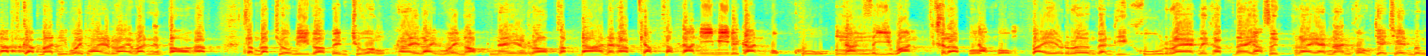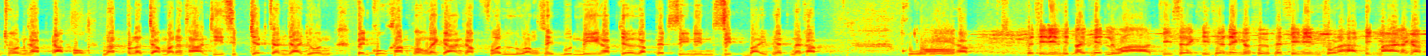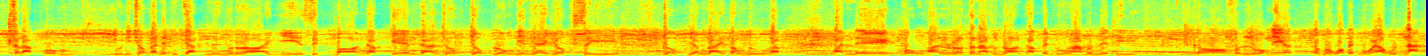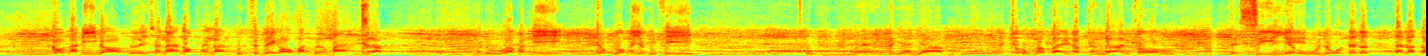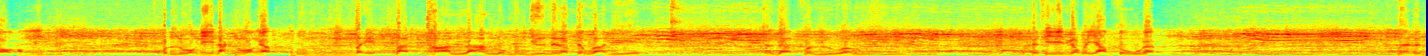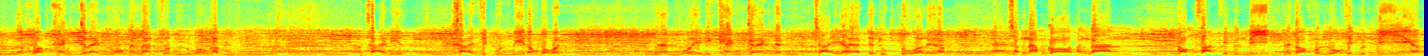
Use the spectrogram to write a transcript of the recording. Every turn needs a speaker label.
Speaker 1: ครับกลับมาที่มวยไทยรายวันกันต่อครับสำหรับช่วงนี้ก็เป็นช่วงไฮไลท์มวยน็อกในรอบสัปดาห์นะครับ
Speaker 2: ครับสัปดาห์นี้มีด้วยกัน 6 คู่จาก
Speaker 1: อืม
Speaker 2: 4 วัน
Speaker 1: ครับผม
Speaker 2: ครับผม
Speaker 1: ไปเริ่มกันที่คู่แรกเลยครับ ใน
Speaker 2: ครับ
Speaker 1: ศึกพรายอนันต์ของเจ๊เชนเมืองชนครับ
Speaker 2: ครับผม
Speaker 1: นัดประจำวันอังคารที่ 17 กันยายน เป็นคู่ค้ำของรายการครับฝนหลวงสิทธิ์บุญมีครับ เจอกับเพชรศรีนินสิทธิ์ใบเพชรนะครับ คู่นี้ครับ
Speaker 2: เพชรศรีนินสิทธิ์ไรเพชรหรือว่าสีเสื้ออีกสีเสื้อหนึ่งก็คือเพชรศรีนินสวนอาหารติดไม้แหละครับ
Speaker 1: ครับผม คู่นี้ชกกันในพิกัด 120 ปอนด์ครับ เกมการชกจบลงเพียงแค่ยก 4 จบอย่างไรต้องดูครับ พันเอกพงษ์พันธ์รัตนสุนทรครับเป็นผู้ห้ามบนเวที
Speaker 2: ก็ฝนหลวงนี่ก็ต้องบอกว่าเป็นมวยอาวุธหนัก ก่อนหน้านี้ก็เคยชนะน็อกทางด้านขุนศึกเล็กอขวัญเมืองมา
Speaker 1: ครับ
Speaker 2: มาดูครับวันนี้จบลงในยกที่
Speaker 1: โอ้โหแม่พยายามชกเข้าไปครับทางด้านของเพชรศรี
Speaker 2: 4นี่
Speaker 1: เน
Speaker 2: ครับโอ้
Speaker 1: น
Speaker 2: โหโดนแต่ละแต่ละดอกของฝ นหลวงนี่หนักหน่วงครับ
Speaker 1: เตะตัดฐานล่างล้มทั้งยืนเลยครับ จังหวะนี้ ทางด้านฝนหลวง
Speaker 2: เพชรศรีนินก็พยายามสู้ครับ
Speaker 1: น่าจะดูแล้วความแข็งแกร่งของทางด้านฝนหลวงครับอื้อหือค่ายนี้ค่ายสิทธิ์บุญมีต้องบอกว่าแม่มวยนี่แข็งแกร่งกัน
Speaker 2: ใช่ครับ
Speaker 1: แทบจะทุกตัวเลยครับ
Speaker 2: อ่าชั้นนำก็ทางด้านก้องศักดิ์สิทธิ์บุญมี แล้วก็ฝนหลวงสิทธิ์บุญมีนะครับ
